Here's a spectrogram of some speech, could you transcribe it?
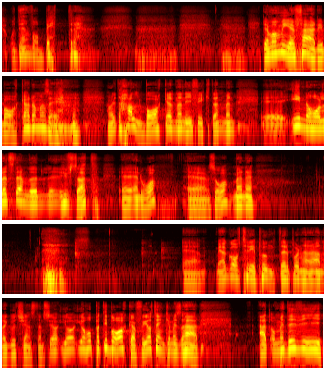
och den var bättre. Den var mer färdigbakad om man säger. Den var lite halvbakad när ni fick den, men eh, innehållet stämde hyfsat eh, ändå. Eh, så, men, eh, eh, men jag gav tre punkter på den här andra gudstjänsten, så jag, jag, jag hoppar tillbaka, för jag tänker mig så här, att om inte vi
